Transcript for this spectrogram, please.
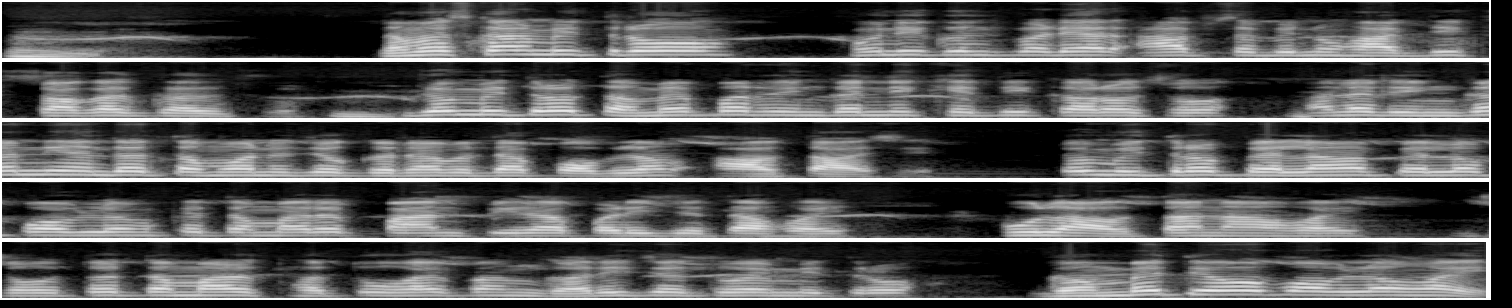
નમસ્કાર મિત્રો હું નિકુંજ પડિયાર આપ સભીનું હાર્દિક સ્વાગત કરું છું. જો મિત્રો તમે પણ રીંગણની ખેતી કરો છો અને રીંગણની અંદર તમને જો ઘણા બધા પ્રોબ્લેમ આવતા હશે તો મિત્રો પહેલામાં પહેલો પ્રોબ્લેમ કે તમારે પાન પીળા પડી જતા હોય ફૂલ આવતા ના હોય જો તો તમારે થતું હોય પણ ઘરી જતું હોય મિત્રો ગમે તેવો પ્રોબ્લેમ હોય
